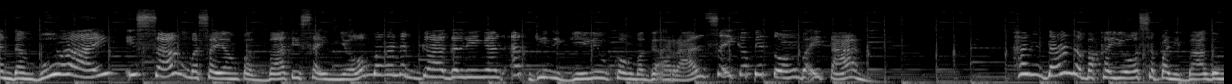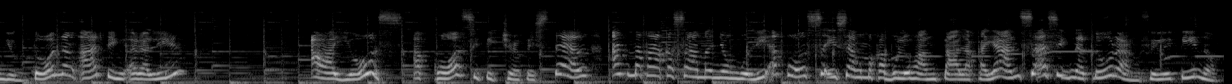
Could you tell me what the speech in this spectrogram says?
Magandang buhay! Isang masayang pagbati sa inyo mga naggagalingan at ginigiliw kong mag-aaral sa ikapitong baitang. Handa na ba kayo sa panibagong yugto ng ating aralin? Ayos! Ako si Teacher Cristel at makakasama niyong muli ako sa isang makabuluhang talakayan sa asignaturang Filipino.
